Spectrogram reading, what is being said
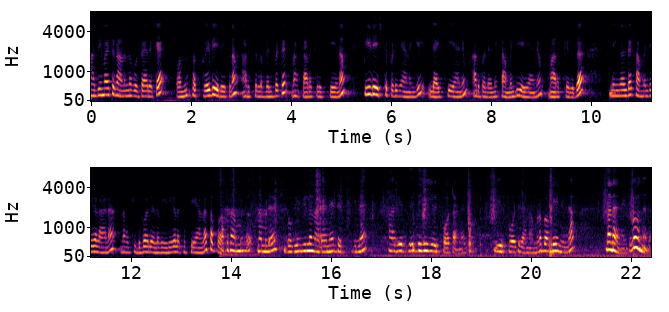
ആദ്യമായിട്ട് കാണുന്ന കൂട്ടുകാരൊക്കെ ഒന്ന് സബ്സ്ക്രൈബ് ചെയ്തേക്കണം. അടുത്തുള്ള ബെൽ ബട്ടൺ മറക്കാതെ ക്ലിക്ക് ചെയ്യണം. വീഡിയോ ഇഷ്ടപ്പെടുകയാണെങ്കിൽ ലൈക്ക് ചെയ്യാനും അതുപോലെ തന്നെ കമന്റ് ചെയ്യാനും മറക്കരുത്. നിങ്ങളുടെ കമന്റുകളാണ് നമുക്ക് ഇതുപോലെയുള്ള വീഡിയോകളൊക്കെ ചെയ്യാനുള്ള സപ്പോർട്ട് അപ്പോൾ നമ്മൾ നമ്മുടെ ബൊഗൈൻവില്ല നടാനായിട്ട് എടുത്തിരിക്കുന്ന ആദ്യം എടുത്തത് ഈ ഒരു പോട്ടാണ് ഈ ഒരു പോട്ടിലാണ് നമ്മൾ ബൊഗൈൻവില്ല നടാനായിട്ട് പോകുന്നത്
